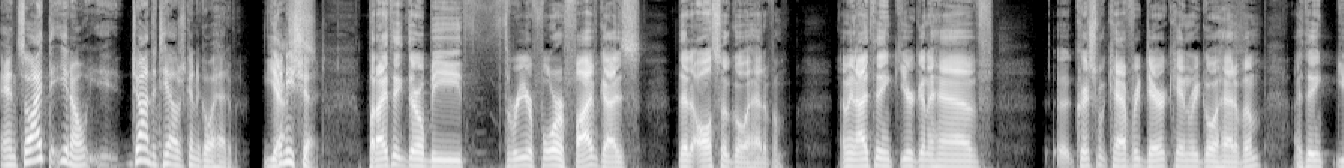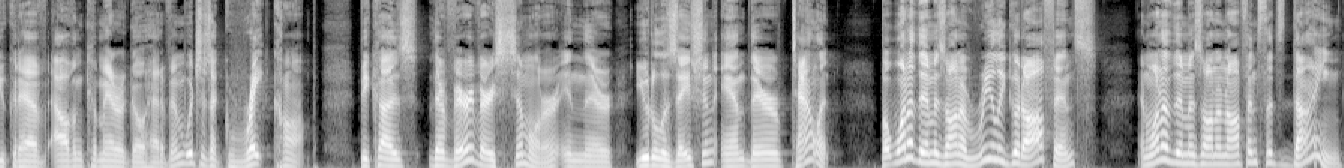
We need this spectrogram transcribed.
And so I you know, Jonathan Taylor's going to go ahead of him. Yes. And he should. But I think there'll be three or four or five guys that also go ahead of him. I mean, I think you're going to have uh, Christian McCaffrey, Derrick Henry go ahead of him. I think you could have Alvin Kamara go ahead of him, which is a great comp because they're very, very similar in their utilization and their talent. But one of them is on a really good offense, and one of them is on an offense that's dying.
